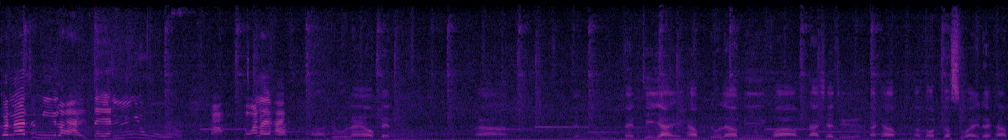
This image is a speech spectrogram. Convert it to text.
ก็น่าจะมีหลายเต็นท์อยู่ค่ะ เพราะอะไรคะ อ่าดูแล้วเป็นอ่าเป็นเต็นท์ที่ใหญ่ครับ ดูแล้วมีความน่าเชื่อถือนะครับ แล้วรถก็สวยด้วยครับ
